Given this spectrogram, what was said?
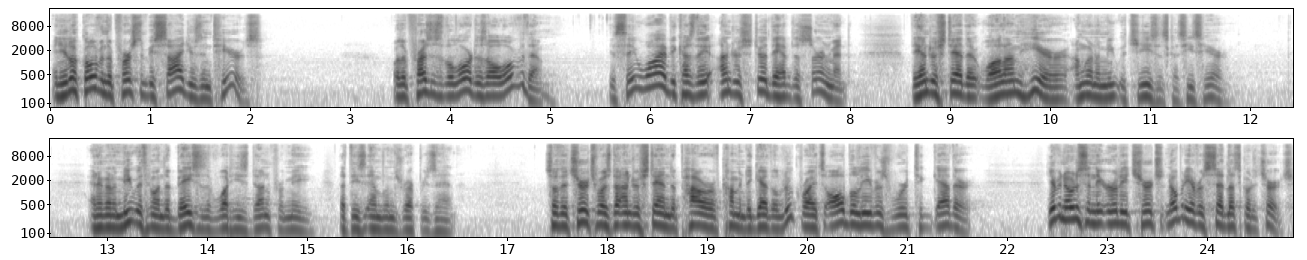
and you look over, and the person beside you is in tears. Or the presence of the Lord is all over them. You see? Why? Because they understood, they have discernment. They understand that while I'm here, I'm going to meet with Jesus because he's here. And I'm going to meet with him on the basis of what he's done for me that these emblems represent. So the church was to understand the power of coming together. Luke writes, all believers were together. You ever notice in the early church, nobody ever said, let's go to church.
